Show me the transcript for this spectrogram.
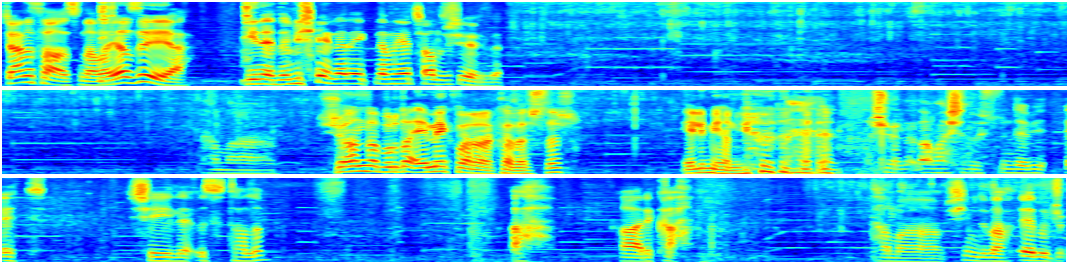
Canı sağ olsun ama yazıyor ya. Yine de bir şeyler eklemeye çalışıyor bize. Tamam. Şu anda burada emek var arkadaşlar. Elim yanıyor. Şöyle lavaşı üstünde bir et şeyle ısıtalım. Ah harika. Tamam şimdi bak Ebu'cum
